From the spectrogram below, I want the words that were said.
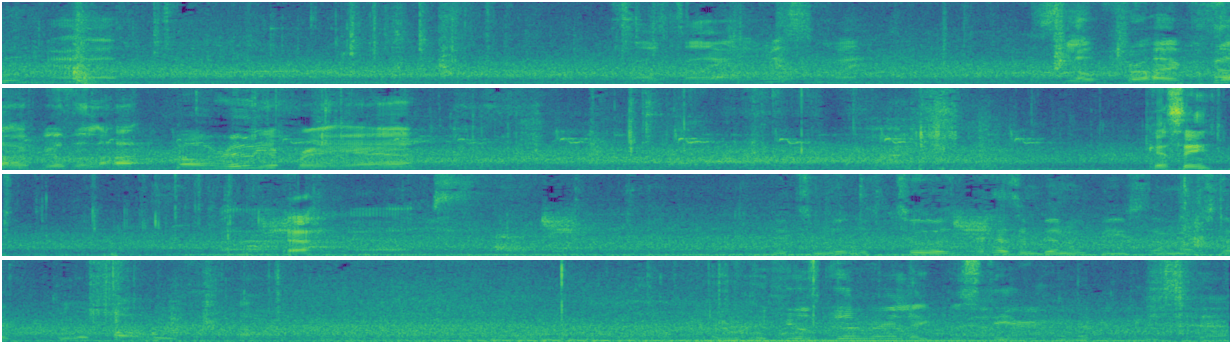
Smooth. Yeah. I was telling you, I'm missing my slope truck, so it feels a lot Oh, really? different. Yeah. Que sí. Yeah. Yeah. It's smooth too. It hasn't been abused that much like to the potholes. It feels good, right? Like the steering and everything is Yeah.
